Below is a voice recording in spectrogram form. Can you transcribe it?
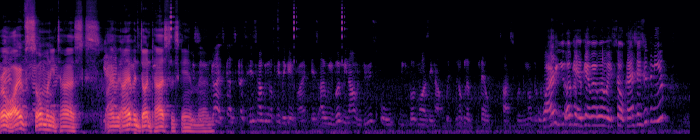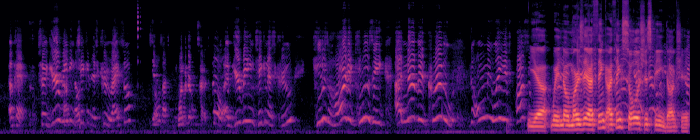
Bro, I have so many tasks. I haven't, I haven't done tasks this game, man. Why are you? Okay, okay, wait, wait, wait. So, can I say something to you? Okay, so you're reading Chicken as Crew, right? So. So, if you're reading Chicken as Crew, he's hard accusing another crew. The only way it's possible. Yeah. Wait. No, Marzi. I think I think Soul is just being dog shit.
